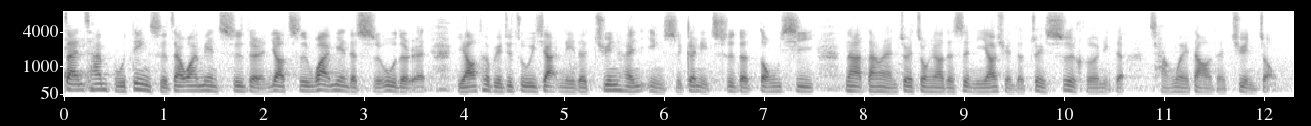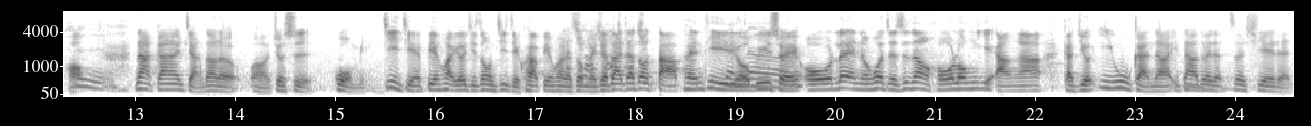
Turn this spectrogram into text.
三餐不定时在外面吃的人，要吃外面的食物的人，也要特别去注意一下你的均衡饮食跟你吃的东西。那当然最重要的是你要选择最适合你的肠胃道的菌种。好，那刚才讲到的，呃，就是过敏季节变化，尤其这种季节快要变化的时候，每个大家都打喷嚏、流鼻水、e n 或者是那种喉咙痒啊，感觉有异物感的、啊，一大堆的这些人，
